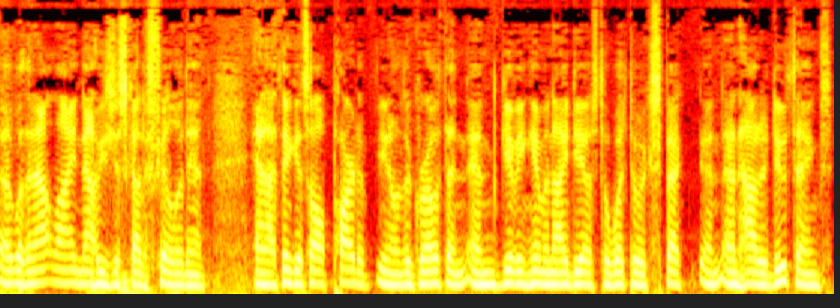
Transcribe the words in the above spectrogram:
uh, with an outline. Now he's just got to fill it in, and I think it's all part of you know the growth and, and giving him an idea as to what to expect and, and how to do things.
